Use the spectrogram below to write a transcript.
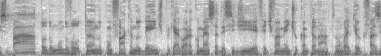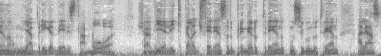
Spa, todo mundo voltando com faca no dente, porque agora começa a decidir efetivamente o campeonato. Não vai ter o que fazer, não. E a briga deles tá boa. Já vi ali que pela diferença do primeiro treino com o segundo treino. Aliás,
